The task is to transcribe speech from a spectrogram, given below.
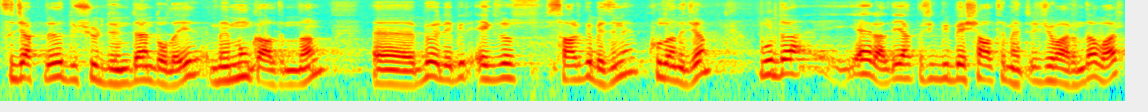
sıcaklığı düşürdüğünden dolayı memnun kaldığımdan e, böyle bir egzoz sargı bezini kullanacağım. Burada herhalde yaklaşık bir 5-6 metre civarında var.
